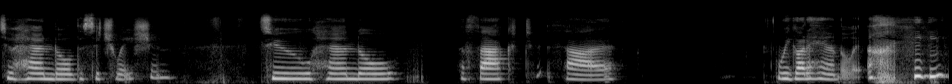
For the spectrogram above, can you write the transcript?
to handle the situation, to handle the fact that we gotta handle it.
